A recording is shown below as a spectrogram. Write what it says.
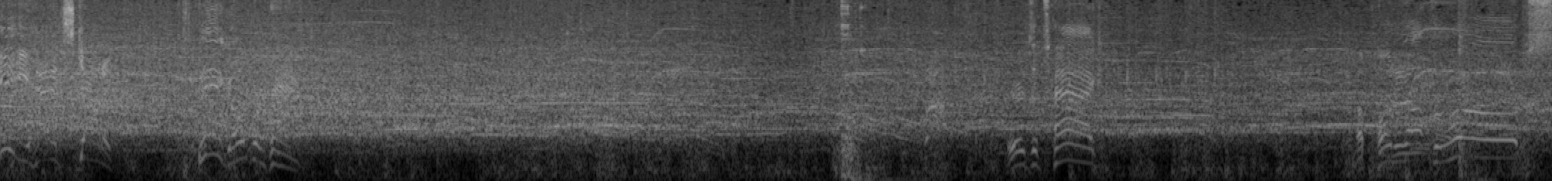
He had it scouted. Big overhand. Here's a tag. Opponent off the ropes.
